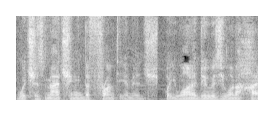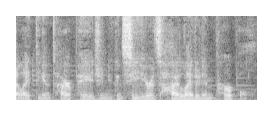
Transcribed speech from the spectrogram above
which is matching the front image, what you want to do is you want to highlight the entire page and you can see here it's highlighted in purple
